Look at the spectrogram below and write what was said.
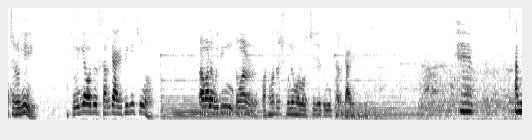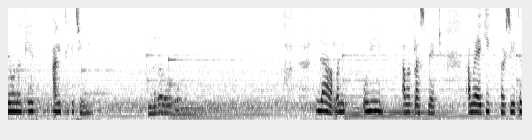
আচ্ছা রোহি তুমি কি আমাদের স্যারকে আগে থেকেই চিনো? না মানে ওই দিন তোমার কথাবার্তা শুনে মনে হচ্ছে যে তুমি স্যারকে আগে থেকেই চিনো। হ্যাঁ আমি ওনাকে আগে থেকে চিনি। কীভাবে বলতো না মানে উনি আমার ক্লাসমেট আমরা একই ভার্সিটিতে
